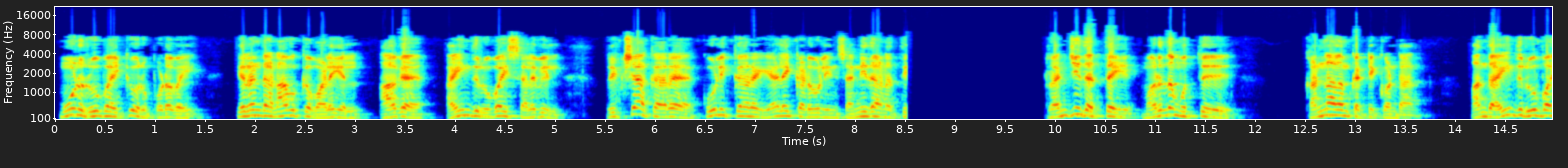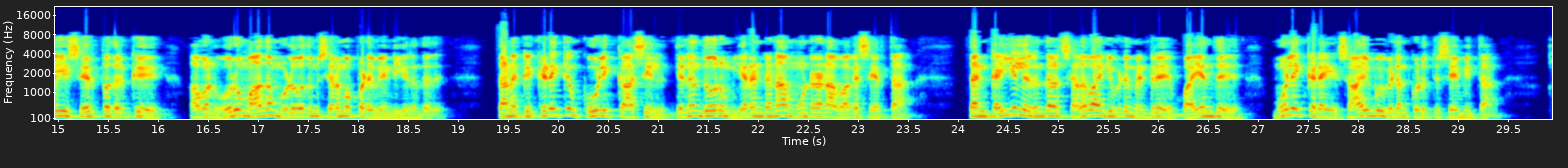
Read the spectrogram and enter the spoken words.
மூணு ரூபாய்க்கு ஒரு புடவை இரண்டு அணாவுக்கு வளையல். ஆக ஐந்து ரூபாய் செலவில் ரிக்ஷாக்கார கூலிக்கார ஏழை கடவுளின் சன்னிதானத்தில் ரஞ்சிதத்தை மருதமுத்து கண்ணாலம் கட்டிக்கொண்டான் அந்த ஐந்து ரூபாயை சேர்ப்பதற்கு அவன் ஒரு மாதம் முழுவதும் சிரமப்பட வேண்டியிருந்தது. தனக்கு கிடைக்கும் கூலி காசில் தினந்தோறும் இரண்டனா மூன்றனாவாக சேர்த்தான். தன் கையில் இருந்தால் செலவாகிவிடும் என்று பயந்து மூளைக்கடை சாய்புவிடம் கொடுத்து சேமித்தான்.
